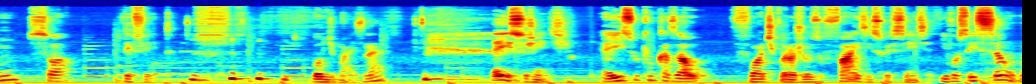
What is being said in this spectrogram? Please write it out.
um só defeito. Bom demais, né? É isso, gente. É isso que um casal forte e corajoso faz em sua essência. E vocês são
